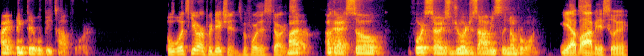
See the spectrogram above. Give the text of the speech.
I think they will be top four. well, let's give our predictions before this starts. My, okay, so before it starts, George is obviously number one. Yep. Obviously.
